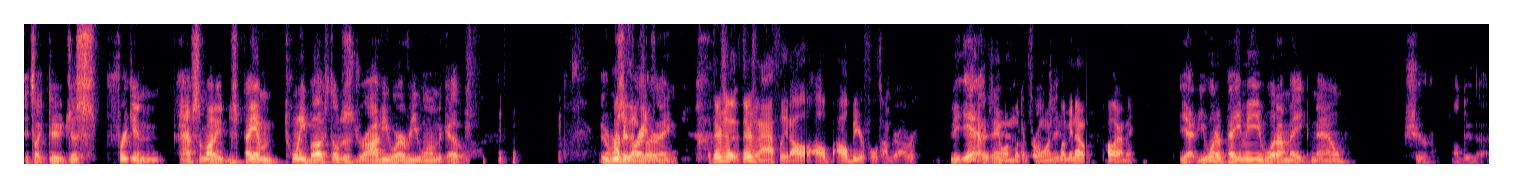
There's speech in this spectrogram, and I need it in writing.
It's like, dude, just freaking have somebody just pay them 20 bucks. They'll just drive you wherever you want them to go. Uber's a great for- thing. If there's a if there's an athlete, I'll I'll I'll be your full time driver. Yeah. If there's dude, anyone looking for one, let me know. Holler at me. Yeah, if you want to pay me what I make now, sure, I'll do that.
